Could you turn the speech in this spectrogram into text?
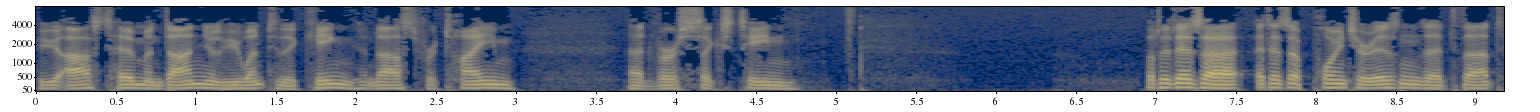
who asked him, and Daniel who went to the king and asked for time at verse 16. But it is a, it is a pointer, isn't it, that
